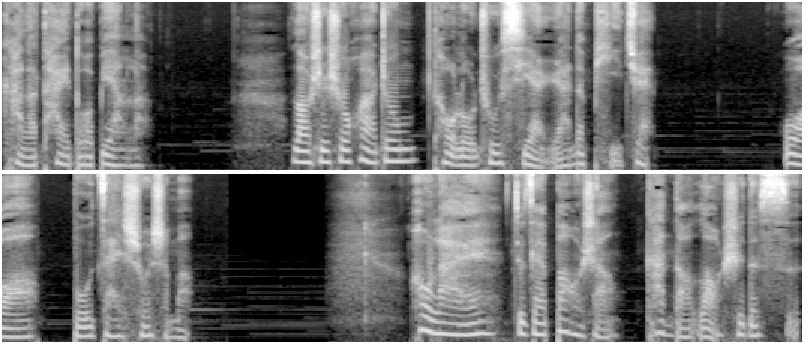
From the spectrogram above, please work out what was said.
看了太多遍了。老师说话中透露出显然的疲倦。我不再说什么。后来就在报上看到老师的死。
